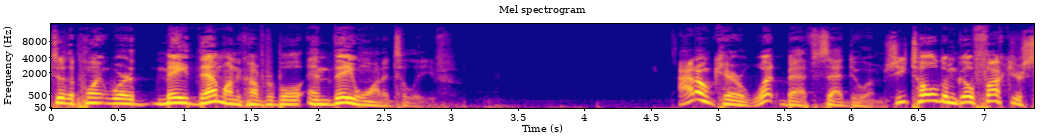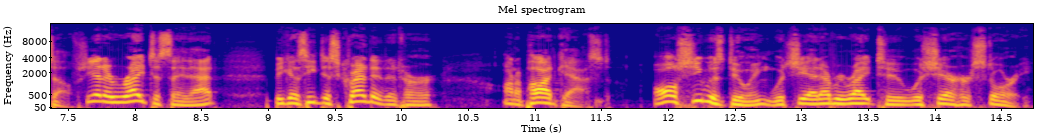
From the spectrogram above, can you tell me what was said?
to the point where made them uncomfortable and they wanted to leave. I don't care what Beth said to him. She told him, go fuck yourself. She had a right to say that because he discredited her on a podcast. All she was doing, which she had every right to, was share her story.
